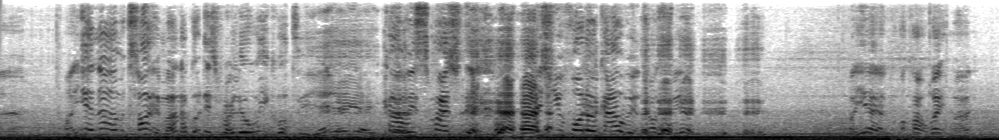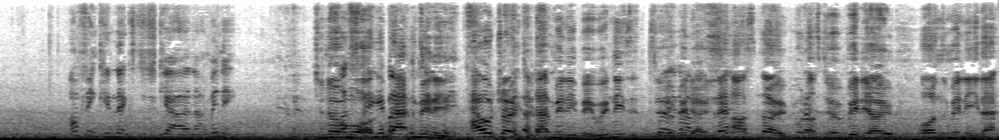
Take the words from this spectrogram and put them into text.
Um, but yeah, no, I'm excited, man. I've got this for a little week or two. Yeah, yeah, yeah. yeah. Calvin smashed it. Make sure you follow Calvin. Trust me. but yeah, I can't wait, man. I'm thinking next to just get out in that mini. Know what? That mini, how drunk would that mini be? We need to do a video. Let us know if you want us to do a video on the mini that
